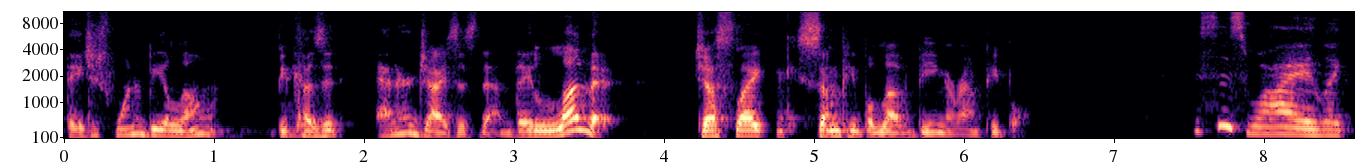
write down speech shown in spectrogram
they just want to be alone because it energizes them. They love it just like some people love being around people. This is why like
